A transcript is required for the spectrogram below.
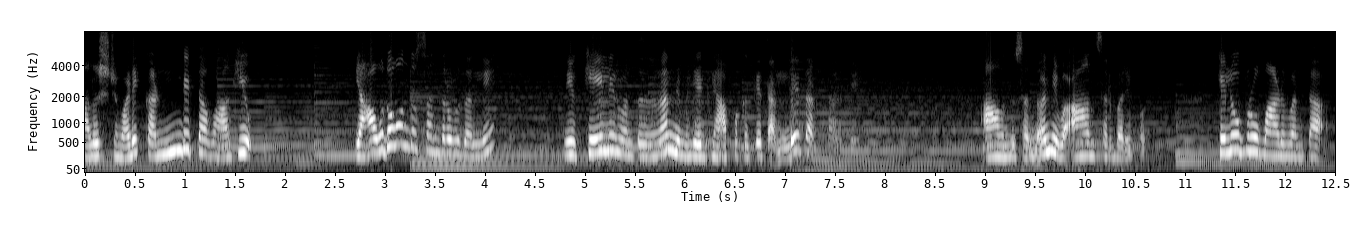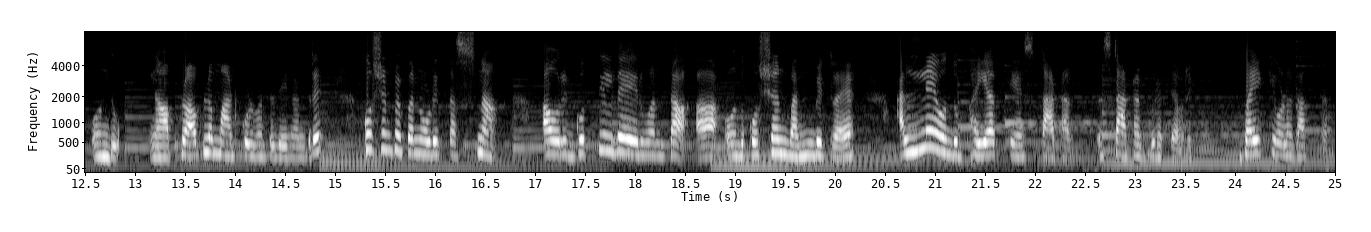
ಆಲೋಚನೆ ಮಾಡಿ ಖಂಡಿತವಾಗಿಯೂ ಯಾವುದೋ ಒಂದು ಸಂದರ್ಭದಲ್ಲಿ ನೀವು ಕೇಳಿರುವಂತದನ್ನ ನಿಮಗೆ ಜ್ಞಾಪಕಕ್ಕೆ ತಂದೇ ತರ್ತಾ ಇದೆ ಆ ಒಂದು ಸಂದರ್ಭ ನೀವು ಆನ್ಸರ್ ಬರಿಬೋದು. ಕೆಲವೊಬ್ರು ಮಾಡುವಂತ ಒಂದು ಪ್ರಾಬ್ಲಮ್ ಮಾಡ್ಕೊಳ್ಳುವಂಥದ್ದು ಏನಂದ್ರೆ ಕ್ವಶನ್ ಪೇಪರ್ ನೋಡಿದ ತಕ್ಷಣ ಅವ್ರಿಗೆ ಗೊತ್ತಿಲ್ಲದೆ ಇರುವಂತ ಆ ಒಂದು ಕ್ವಶನ್ ಬಂದ್ಬಿಟ್ರೆ ಅಲ್ಲೇ ಒಂದು ಭಯಕ್ಕೆ ಸ್ಟಾರ್ಟ್ ಆಗ್ ಸ್ಟಾರ್ಟ್ ಆಗ್ಬಿಡುತ್ತೆ ಅವ್ರಿಗೆ. ಭಯಕ್ಕೆ ಒಳಗಾಗ್ತಾರೆ.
